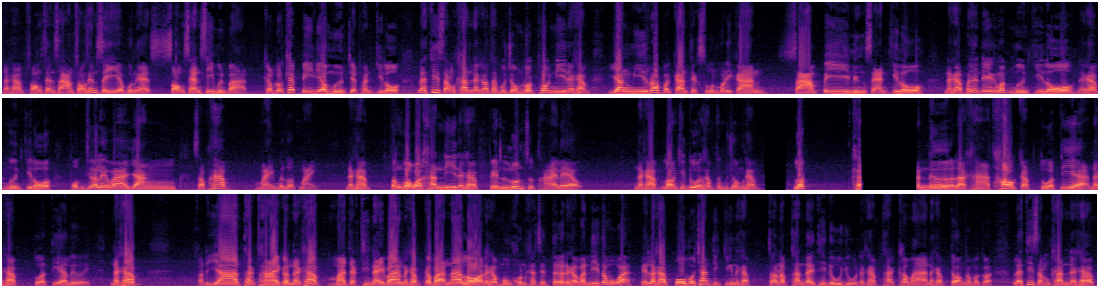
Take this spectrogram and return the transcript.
นะครับ2 3 0 0 0 2 4 0 0อะพูดง่าย2 4 0 0 0 0บาท กับรถแค่ปีเดียว17,000กิโล และที่สำคัญนะครับท่านผู้ชมรถพวกนี้นะครับยังมีรับประกันจากศูนย์บริการ 3 ปี1 0 0 0 0 0กิโลนะครับเพราะฉะนั้นเองรถหมื่นกิโลนะครับหมื่นกิโล ผมเชื่อเลยว่ายังสภาพใหม่เหมือนรถใหม่นะครับต้องบอกว่าคันนี้นะครับเป็นรุ่นสุดท้ายแล้วนะครับลองคิดดูครับท่านผู้ชมครับรถคันเนอร์ราคาเท่ากับตัวเตี้ยนะครับตัวเตี้ยเลยนะครับ ขออนุญาตทักทายก่อนนะครับ มาจากที่ไหนบ้างนะครับ กระบะหน้าหล่อนะครับมงคลคาเซนเตอร์นะครับ วันนี้ต้องบอกว่าเป็นราคาโปรโมชั่นจริงๆนะครับสำหรับท่านใดที่ดูอยู่นะครับทักเข้ามานะครับจองเข้ามาก่อน และที่สำคัญนะครับ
